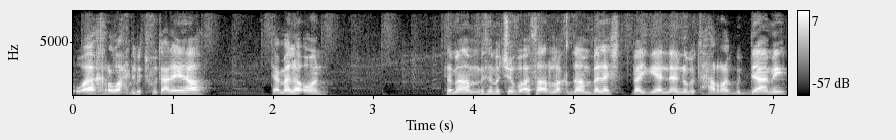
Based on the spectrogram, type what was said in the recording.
وآخر واحدة بتفوت عليها تعملها اون تمام؟ مثل ما تشوفوا آثار الأقدام بلش تبين لأنه بتحرك قدامي.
